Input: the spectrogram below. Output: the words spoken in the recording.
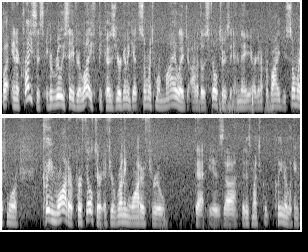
But in a crisis it could really save your life because you're going to get so much more mileage out of those filters and they are going to provide you so much more clean water per filter if you're running water through that is uh, that is much cleaner looking.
